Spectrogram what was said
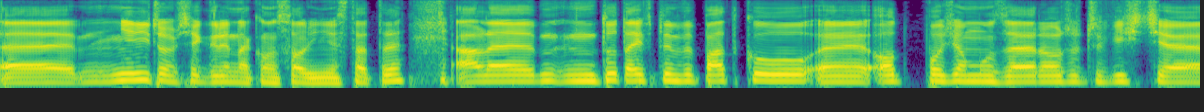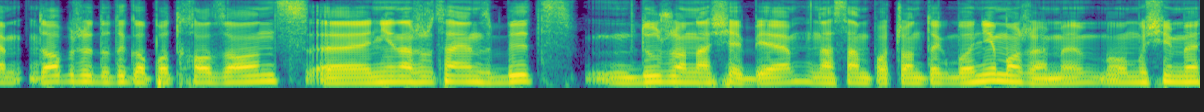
E, nie liczą się gry na konsoli niestety, ale mm, tutaj w tym wypadku e, od poziomu zero rzeczywiście dobrze do tego podchodząc, e, nie narzucając zbyt dużo na siebie na sam początek, bo nie możemy, bo musimy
